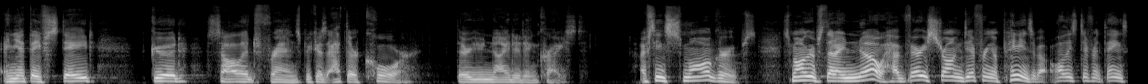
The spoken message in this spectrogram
and yet they've stayed good, solid friends because at their core, they're united in Christ. I've seen small groups, small groups that I know have very strong differing opinions about all these different things,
